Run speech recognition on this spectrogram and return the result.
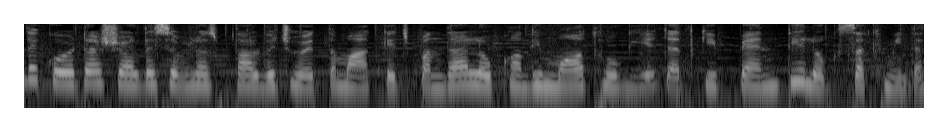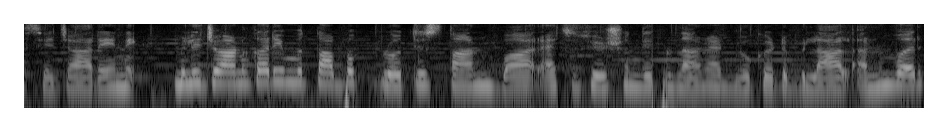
ਦੇ ਕੋਇਟਾ ਸ਼ਹਿਰ ਦੇ ਸਿਵਲ ਹਸਪਤਾਲ ਵਿੱਚ ਹੋਏ ਧਮਾਕੇ 'ਚ 15 ਲੋਕਾਂ ਦੀ ਮੌਤ ਹੋ ਗਈ ਹੈ, ਜਦਕਿ 35 ਲੋਕ ਜ਼ਖਮੀ ਦੱਸੇ ਜਾ ਰਹੇ ਨੇ। ਮਿਲੀ ਜਾਣਕਾਰੀ ਮੁਤਾਬਕ ਬਲੋਚਿਸਤਾਨ ਬਾਰ ਐਸੋਸੀਏਸ਼ਨ ਦੇ ਪ੍ਰਧਾਨ ਐਡਵੋਕੇਟ ਬਿਲਾਲ ਅਨਵਰ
